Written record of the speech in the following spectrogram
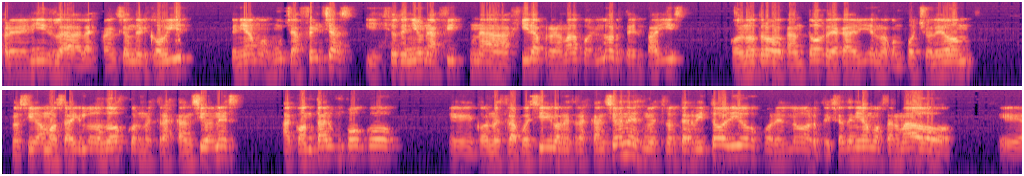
prevenir la, expansión del COVID, teníamos muchas fechas y yo tenía una, gira programada por el norte del país con otro cantor de acá de Viedma, con Pocho León. Nos íbamos a ir los dos con nuestras canciones a contar un poco eh, con nuestra poesía y con nuestras canciones nuestro territorio por el norte. Ya teníamos armado eh,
